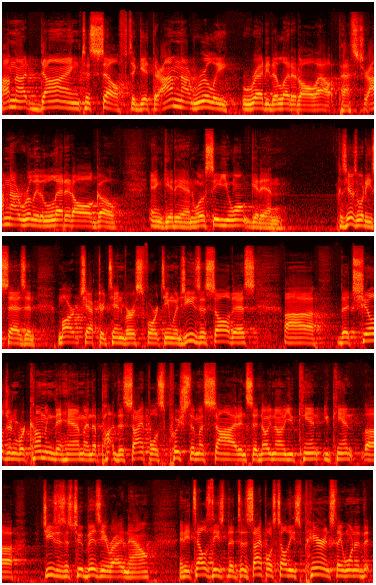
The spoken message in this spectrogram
I'm not dying to self to get there. I'm not really ready to let it all out, Pastor. I'm not really to let it all go and get in. We'll see you won't get in. Because here's what he says in Mark chapter 10, verse 14. When Jesus saw this, uh, the children were coming to him, and the disciples pushed them aside and said, No, no, you can't, you can't uh, Jesus is too busy right now. And he tells these, the disciples tell these parents they wanted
